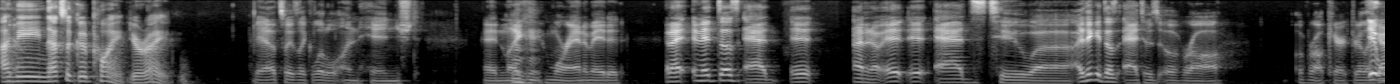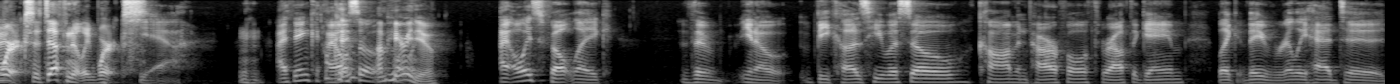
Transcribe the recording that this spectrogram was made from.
I mean, that's a good point. You're right. Yeah, that's why he's like a little unhinged and like mm-hmm. more animated. And I and it does add it I don't know, it it adds to uh I think it does add to his overall overall character. Like it I- works. It definitely works. Yeah. I think I Okay, also I'm hearing you. I always felt like the you know because he was so calm and powerful throughout the game like they really had to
